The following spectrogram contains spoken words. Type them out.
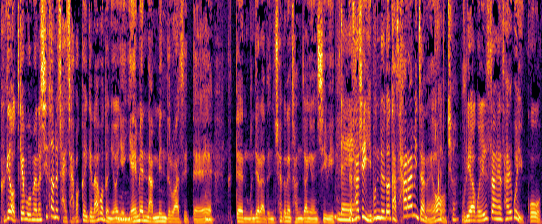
그게 어떻게 보면은 시선을 잘 잡아끌긴 하거든요. 음. 예, 예멘 난민 들어왔을 때 그때 문제라든지 최근에 전장현 시위. 네. 사실 이분들도 다 사람이잖아요. 그렇죠. 우리하고 일상에 살고 있고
